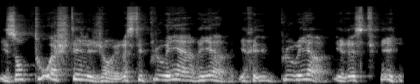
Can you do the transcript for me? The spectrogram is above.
Ils ont tout acheté, les gens. Il restait plus rien, rien. Il restait plus rien. Il restait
